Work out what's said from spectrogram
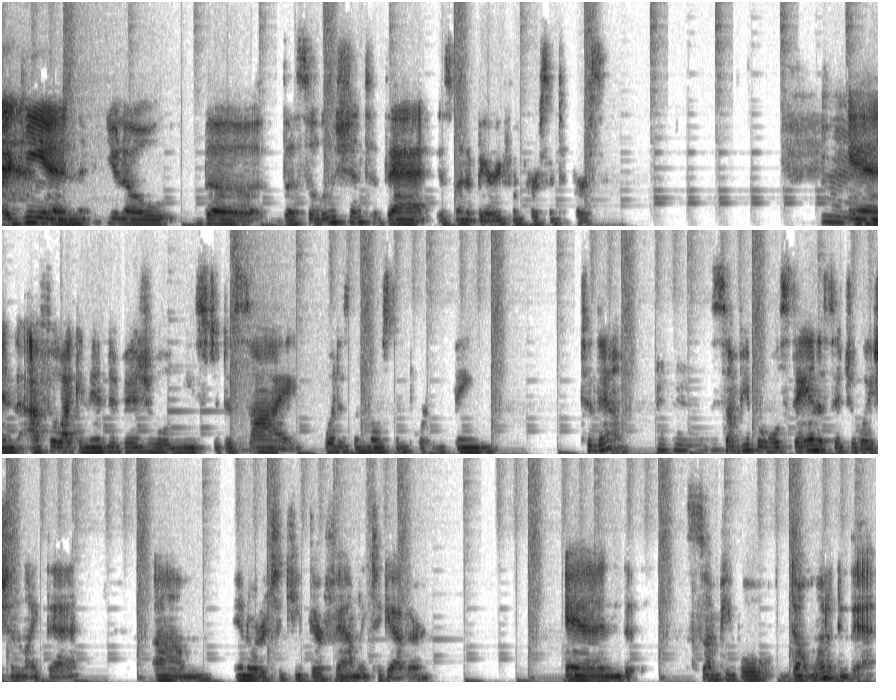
again, you know, the the solution to that is going to vary from person to person. Mm-hmm. And I feel like an individual needs to decide what is the most important thing to them. Mm-hmm. Some people will stay in a situation like that um, in order to keep their family together. And some people don't want to do that.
